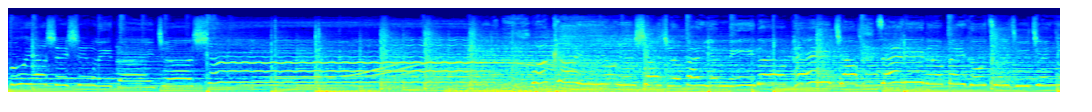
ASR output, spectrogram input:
不要谁心里带着伤。扮演你的配角，在你的背后自己煎熬。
